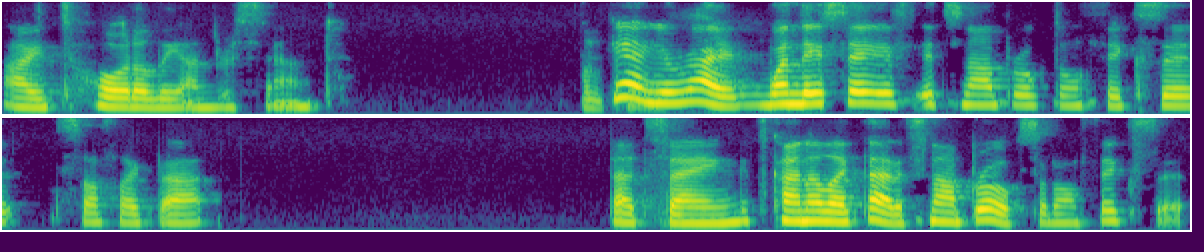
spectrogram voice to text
I totally understand. Okay. Yeah, you're right. When they say if it's not broke, don't fix it, stuff like that. That saying, it's kind of like that. It's not broke, so don't fix it.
